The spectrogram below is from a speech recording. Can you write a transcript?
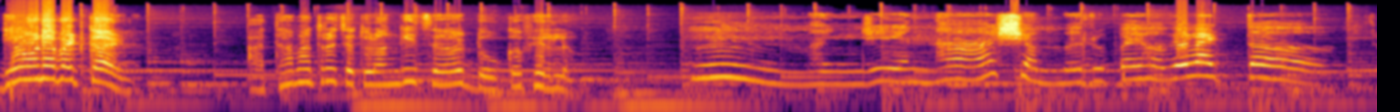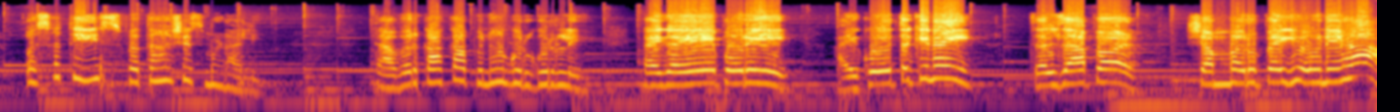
घेऊन ये पटकन. आता मात्र चतुरांगीचं डोकं फिरलं. म्हणजे यांना शंभर रुपये हवे वाटतं. असं ती स्वतःशीच म्हणाली. त्यावर काका पुन्हा गुरगुरले. काय गे पोरी ऐकू येतं की नाही? चल जा पळ शंभर रुपये घेऊन ये हा.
